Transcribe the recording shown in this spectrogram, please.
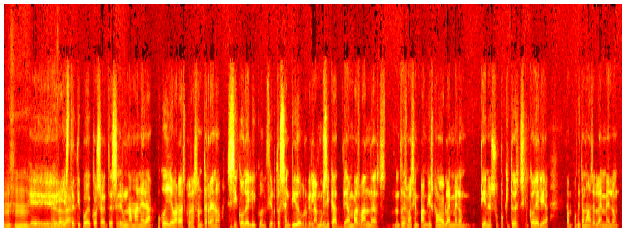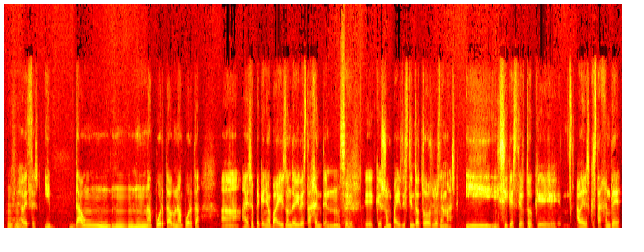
eh, es y este tipo de cosas. Entonces es una manera un poco de llevar las cosas a un terreno psicodélico en cierto sentido, porque la música de ambas bandas, tanto de Smashing Pumpkins como de Blind Melon, tiene su poquito de psicodelia, da un poquito más de Blind Melon a veces, y da un- una puerta, abre una puerta a, a ese pequeño país donde vive esta gente, ¿no? Sí. Eh, que es un país distinto a todos los demás. Y, y sí que es cierto que, a ver, es que esta gente,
